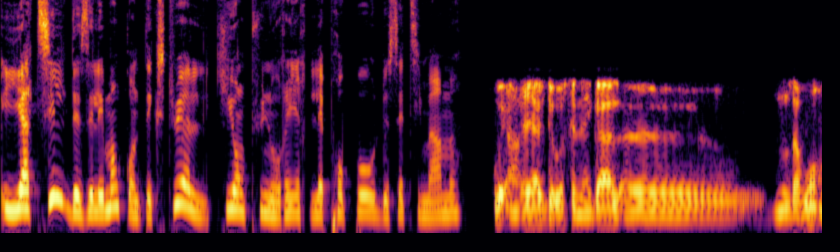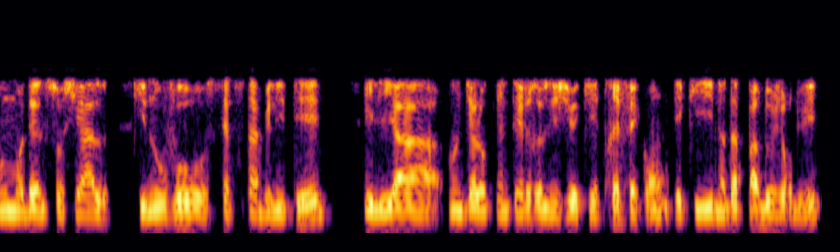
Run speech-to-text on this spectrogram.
Y a-t-il des éléments contextuels qui ont pu nourrir les propos de cet imam? Oui, en réalité, au Sénégal, euh, nous avons un modèle social qui nous vaut cette stabilité. Il y a un dialogue interreligieux qui est très fécond et qui ne date pas d'aujourd'hui.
